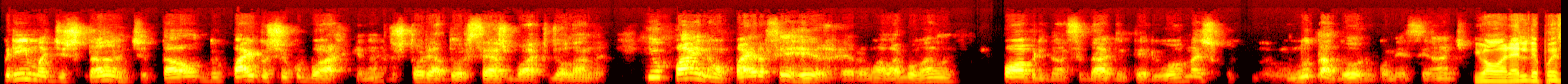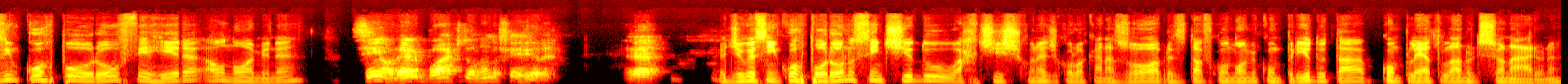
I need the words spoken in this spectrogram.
prima distante tal do pai do Chico Buarque, né? Do historiador Sérgio Buarque de Holanda. E o pai não, o pai era Ferreira, era um alagoano pobre da cidade interior, mas um lutador, um comerciante. E o Aurélio depois incorporou Ferreira ao nome, né? Sim, Aurélio Buarque de Holanda Ferreira. É. Eu digo assim, incorporou no sentido artístico, né, de colocar nas obras e tal, ficou o nome comprido e está completo lá no dicionário, né?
